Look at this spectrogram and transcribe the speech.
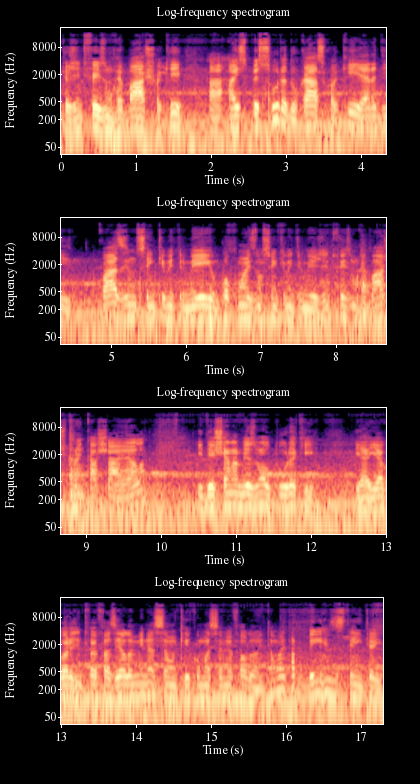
que a gente fez um rebaixo aqui. A, a espessura do casco aqui era de quase um centímetro e meio, um pouco mais de um centímetro e meio. A gente fez um rebaixo para encaixar ela e deixar na mesma altura aqui. E aí agora a gente vai fazer a laminação aqui, como a Samia falou. Então vai estar tá bem resistente aí.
